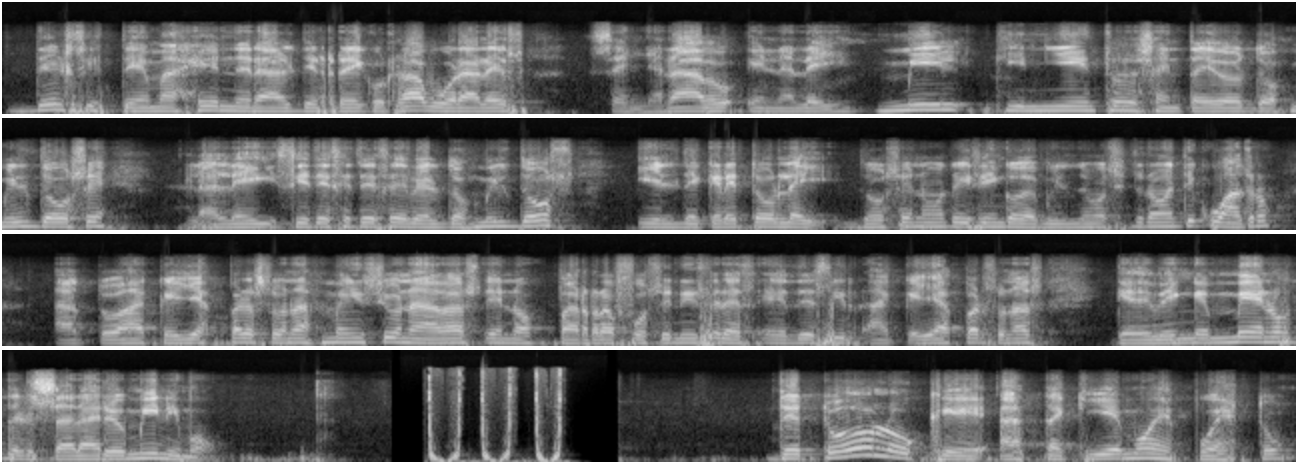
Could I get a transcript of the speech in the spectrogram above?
del Sistema General de Riesgos Laborales señalado en la ley 1562 del 2012, la ley 776 del 2002 y el decreto ley 1295 de 1994 a todas aquellas personas mencionadas en los párrafos iniciales, es decir, aquellas personas que deben menos del salario mínimo. De todo lo que hasta aquí hemos expuesto,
